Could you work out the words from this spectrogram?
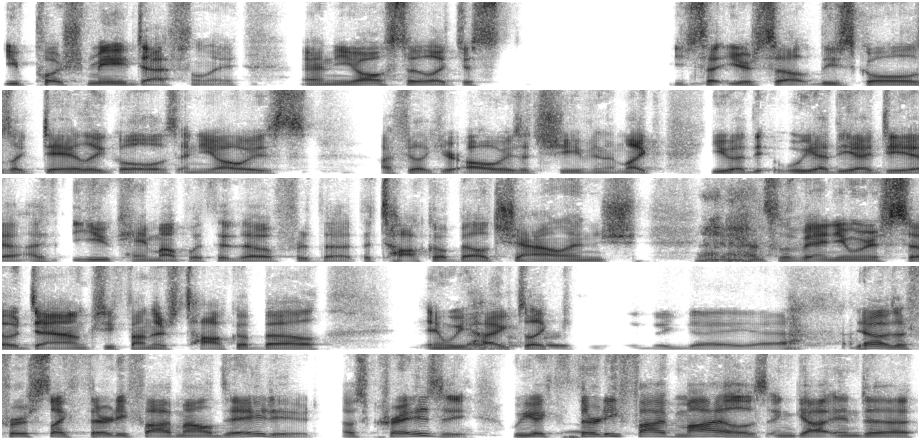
you pushed me definitely. And you also like just you set yourself these goals like daily goals and you always i feel like you're always achieving them like you had the, we had the idea I, you came up with it though for the the taco bell challenge in pennsylvania we were so down because you found there's taco bell and we hiked like really big day. Yeah. yeah it was our first like 35 mile day dude that was crazy we like 35 miles and got into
